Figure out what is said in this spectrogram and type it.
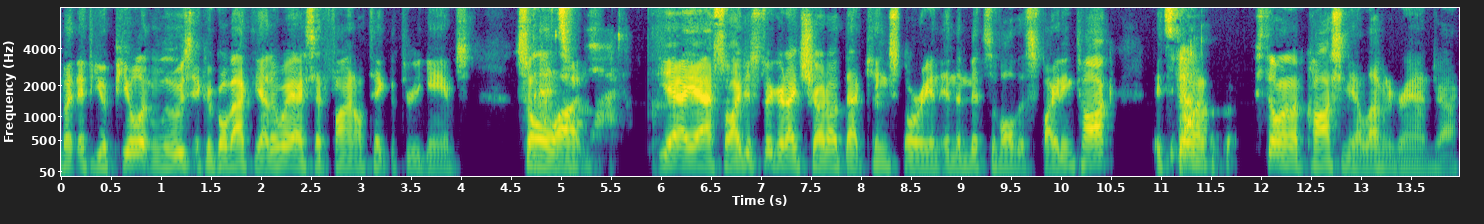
but if you appeal it and lose, it could go back the other way. I said, fine, I'll take the three games. So uh, yeah, yeah. So I just figured I'd shout out that King story in, in the midst of all this fighting talk. It's still yeah. ended up, still ended up costing me eleven grand, Jack.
